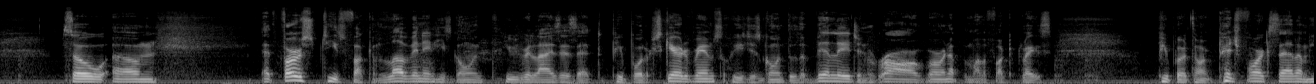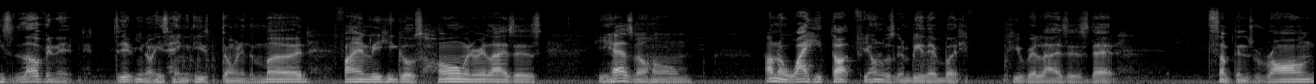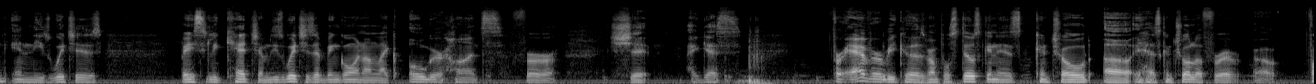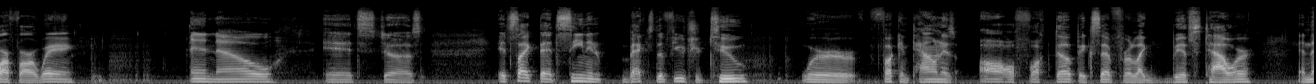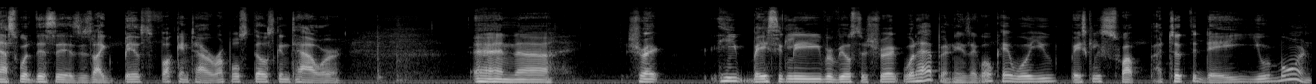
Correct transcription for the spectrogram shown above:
So, um, at first he's fucking loving it. He's going. He realizes that people are scared of him, so he's just going through the village and raw, roaring up the motherfucking place. People are throwing pitchforks at him. He's loving it. You know, he's hanging. He's throwing in the mud. Finally, he goes home and realizes he has no home. I don't know why he thought Fiona was gonna be there, but he, he realizes that something's wrong, and these witches basically catch him. These witches have been going on like ogre hunts for shit, I guess forever because Rumpelstiltskin is controlled. Uh, it has control of for uh, far, far away, and now it's just it's like that scene in Back to the Future 2 where fucking town is all fucked up except for like Biff's tower. And that's what this is. It's like Biff's fucking tower, Rumpelstiltskin tower. And uh Shrek he basically reveals to Shrek what happened. He's like, "Okay, well you basically swap I took the day you were born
